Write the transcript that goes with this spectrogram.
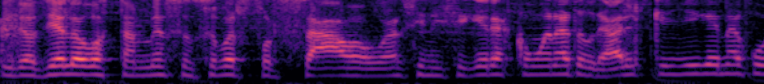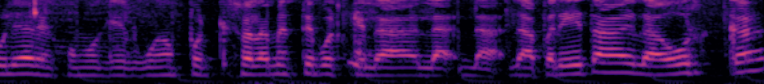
Y los diálogos también son súper forzados, weón. Si ni siquiera es como natural que lleguen a culiar, es como que el weón, porque solamente porque la, la, la, la aprieta, la horca,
